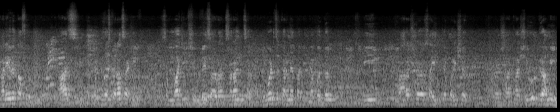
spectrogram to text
कार्यरत असून आज या पुरस्कारासाठी संभाजी शिवले सर सरांचं निवड करण्यात आली. त्याबद्दल मी महाराष्ट्र साहित्य परिषद शाखा शिरूर ग्रामीण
